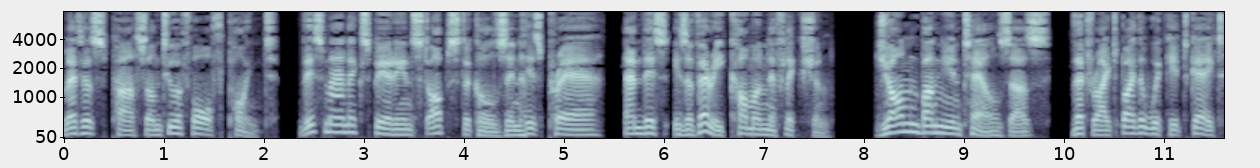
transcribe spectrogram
Let us pass on to a fourth point. This man experienced obstacles in his prayer, and this is a very common affliction. John Bunyan tells us, that right by the wicket gate,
